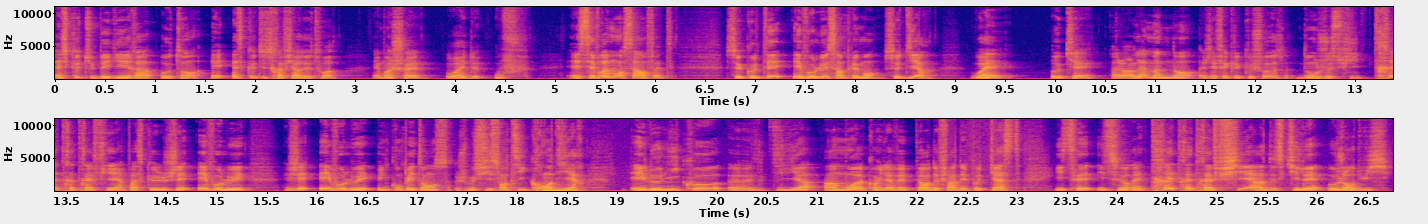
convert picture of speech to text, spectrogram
est-ce que tu bégayeras autant et est-ce que tu seras fier de toi? Et moi je fais, ouais, de ouf. Et c'est vraiment ça en fait. Ce côté évoluer simplement, se dire, ouais, Ok, alors là maintenant, j'ai fait quelque chose dont je suis très très très fier parce que j'ai évolué, j'ai évolué une compétence, je me suis senti grandir. Et le Nico euh, d'il y a un mois, quand il avait peur de faire des podcasts, il serait, il serait très très très fier de ce qu'il est aujourd'hui.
